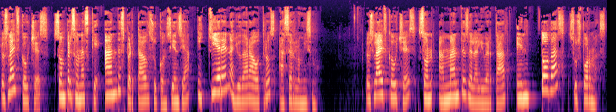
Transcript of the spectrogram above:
Los life coaches son personas que han despertado su conciencia y quieren ayudar a otros a hacer lo mismo. Los life coaches son amantes de la libertad en todas sus formas.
